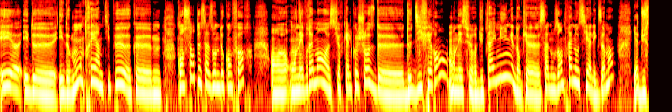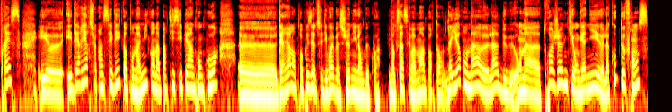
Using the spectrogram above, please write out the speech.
Et, euh, et de et de montrer un petit peu que hum, qu'on sort de sa zone de confort. On, on est vraiment sur quelque chose de, de différent. On est sur du timing, donc euh, ça nous entraîne aussi à l'examen. Il y a du stress et, euh, et derrière sur un CV, quand on a mis qu'on a participé à un concours, euh, derrière l'entreprise, elle se dit ouais, bah, ce jeune il en veut quoi. Donc ça c'est vraiment important. D'ailleurs, on a euh, là, de, on a trois jeunes qui ont gagné euh, la Coupe de France,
